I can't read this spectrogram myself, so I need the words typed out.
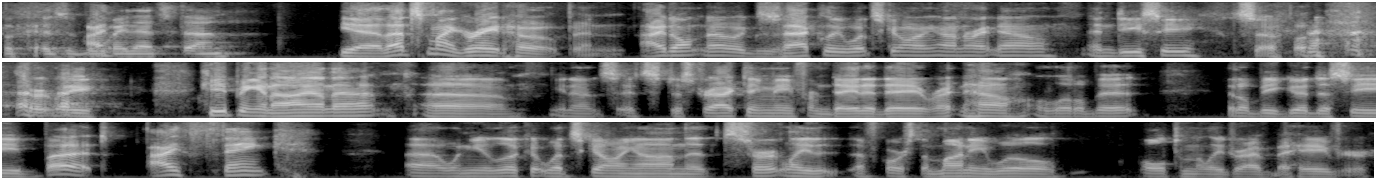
because of the I, way that's done? Yeah, that's my great hope, and I don't know exactly what's going on right now in DC, so certainly keeping an eye on that. Uh, you know, it's it's distracting me from day to day right now a little bit. It'll be good to see, but I think uh, when you look at what's going on that certainly of course the money will ultimately drive behavior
